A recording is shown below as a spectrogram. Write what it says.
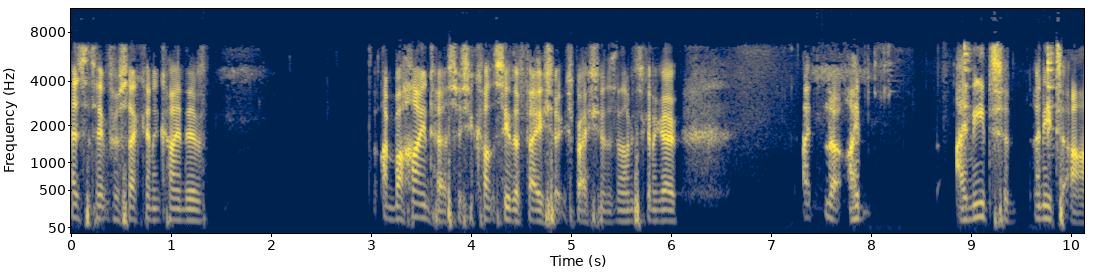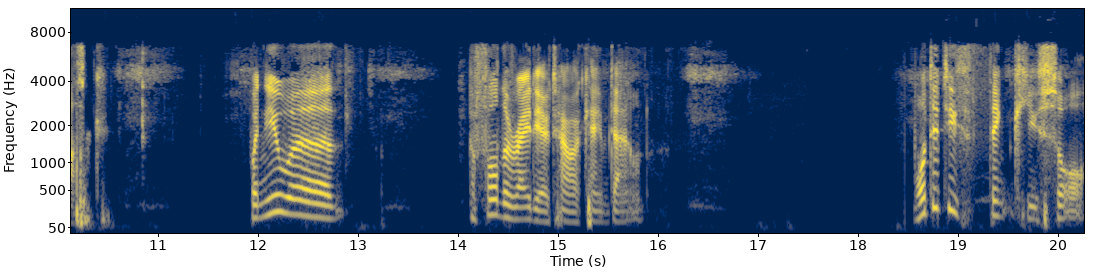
hesitate for a second and kind of. I'm behind her, so she can't see the facial expressions, and I'm just going to go. I, look, I, I need to, I need to ask. When you were before the radio tower came down, what did you think you saw?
